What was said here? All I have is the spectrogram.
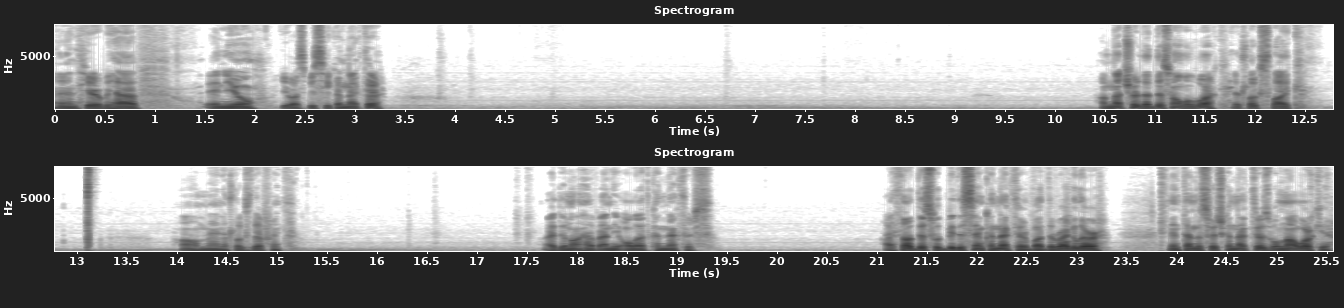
And here we have a new USB-C connector. I'm not sure that this one will work. It looks like... Oh man, it looks different. I do not have any OLED connectors. I thought this would be the same connector, but the regular Nintendo Switch connectors will not work here.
